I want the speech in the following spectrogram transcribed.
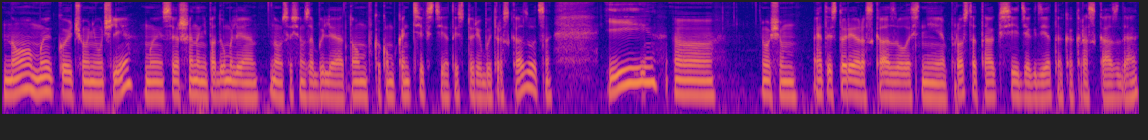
Но мы кое-чего не учли. Мы совершенно не подумали, ну, совсем забыли о том, в каком контексте эта история будет рассказываться. И э, в общем, эта история рассказывалась не просто так, сидя где-то, как рассказ, да,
